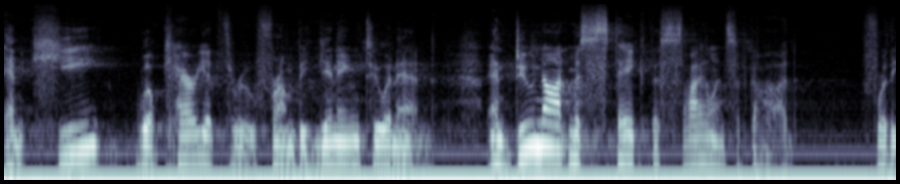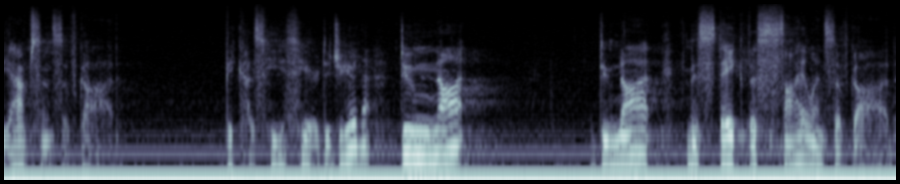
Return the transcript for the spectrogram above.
and He will carry it through from beginning to an end. And do not mistake the silence of God for the absence of God because he's here. Did you hear that? Do not do not mistake the silence of God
